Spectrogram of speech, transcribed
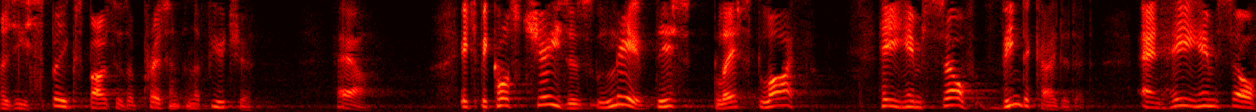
as he speaks both of the present and the future. How? It's because Jesus lived this blessed life. He himself vindicated it. And he himself,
